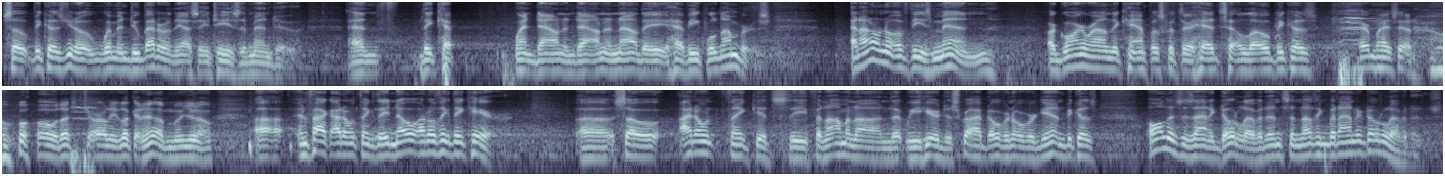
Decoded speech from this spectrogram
So, because, you know, women do better on the SATs than men do. And they kept, went down and down, and now they have equal numbers. And I don't know if these men are going around the campus with their heads held low because everybody said, oh, oh, that's Charlie, look at him, you know. Uh, in fact, I don't think they know, I don't think they care. Uh, so I don't think it's the phenomenon that we hear described over and over again because all this is anecdotal evidence and nothing but anecdotal evidence.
